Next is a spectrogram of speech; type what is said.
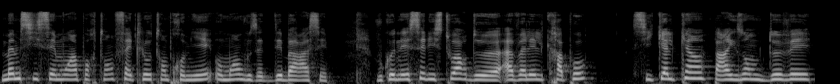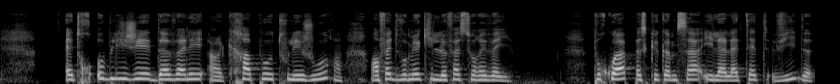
Même si c'est moins important, faites l'autre en premier, au moins vous êtes débarrassé. Vous connaissez l'histoire de avaler le crapaud? Si quelqu'un, par exemple, devait être obligé d'avaler un crapaud tous les jours, en fait, vaut mieux qu'il le fasse au réveil. Pourquoi? Parce que comme ça, il a la tête vide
